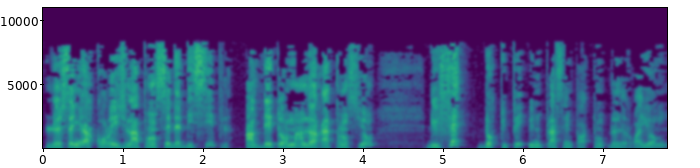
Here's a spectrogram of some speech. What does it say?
le Seigneur corrige la pensée des disciples en détournant leur attention du fait d'occuper une place importante dans le royaume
